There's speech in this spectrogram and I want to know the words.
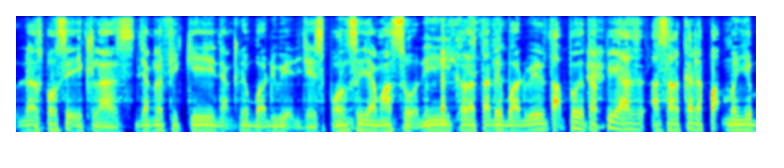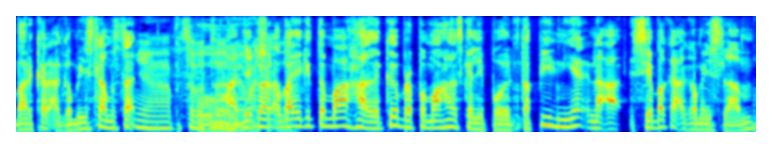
nak sponsor ikhlas. Jangan fikir nak kena buat duit je. Sponsor yang masuk ni kalau tak ada buat duit tak apa. Tapi as- asalkan dapat menyebarkan agama Islam Ustaz. Ya, betul-betul. Oh, Ha, ya, jadi kalau nak bayar kita mahal ke berapa mahal sekalipun Tapi niat nak sebarkan agama Islam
